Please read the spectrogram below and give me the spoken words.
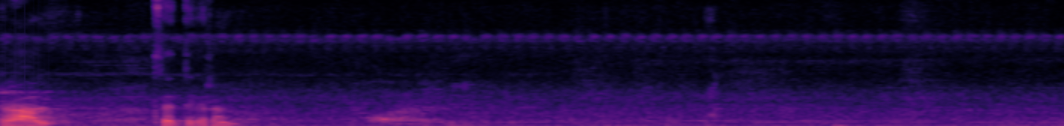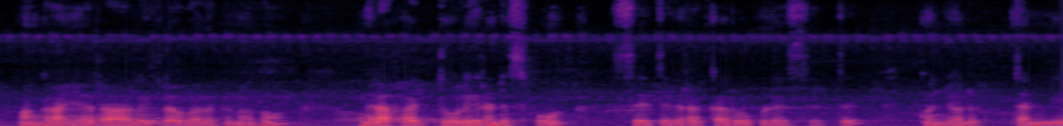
இறால் சேர்த்துக்கிறேன். வெங்காயம் இறால் எல்லாம் வதக்குனதும் மிளகாய் தூள் இரண்டு ஸ்பூன் சேர்த்துக்கிறேன். கருவேப்பிலை சேர்த்து கொஞ்சோண்டு தண்ணி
